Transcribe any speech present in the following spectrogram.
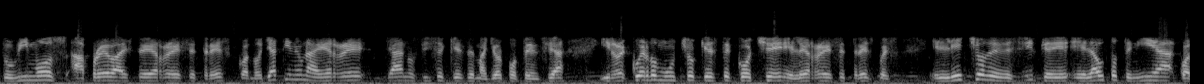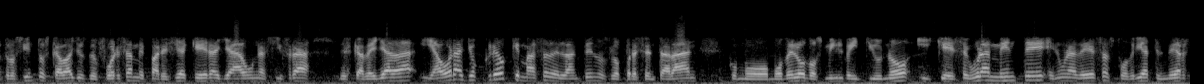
tuvimos a prueba este RS3, cuando ya tiene una R ya nos dice que es de mayor potencia y recuerdo mucho que este coche, el RS3, pues el hecho de decir que el auto tenía 400 caballos de fuerza me parecía que era ya una cifra descabellada y ahora yo creo que más adelante nos lo presentarán como modelo 2021 y que seguramente en una de esas podría tener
